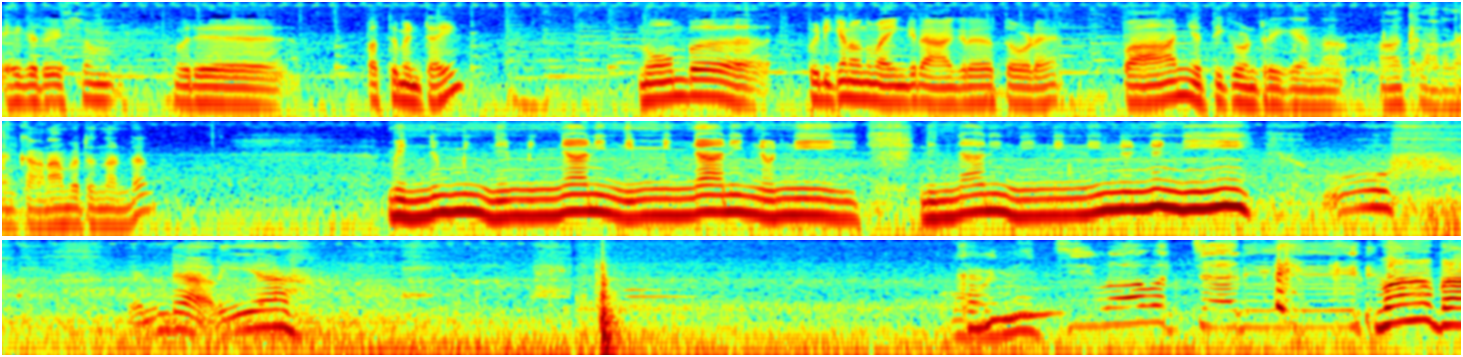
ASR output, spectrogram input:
ഏകദേശം ഒരു പത്ത് മിനിറ്റായി. നോമ്പ് പിടിക്കണമെന്ന് ഭയങ്കര ആഗ്രഹത്തോടെ പാഞ്ഞെത്തിക്കൊണ്ടിരിക്കുന്ന ആ കാർ ഞാൻ കാണാൻ പറ്റുന്നുണ്ട്. മിന്നും മിന്നി മിന്നാനി നിമ്മിന്നാനി നൊന്നി. നിന്നാനി നിന്നി. നിന്നുന്നി ഊഫ് എന്റെ അറിയാ. വാ വാ.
